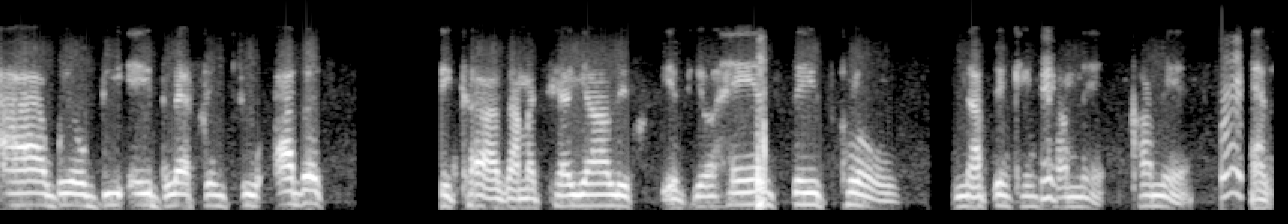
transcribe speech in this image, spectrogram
I will be a blessing to others because I'm going to tell y'all if, if your hand stays closed, nothing can come in. Come in. Right. And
